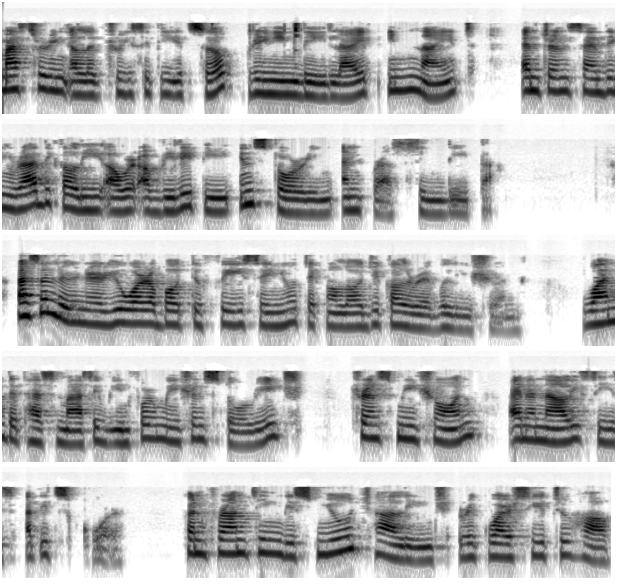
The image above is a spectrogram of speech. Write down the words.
mastering electricity itself, bringing daylight in night, and transcending radically our ability in storing and processing data. As a learner, you are about to face a new technological revolution, one that has massive information storage, transmission, and analysis at its core. Confronting this new challenge requires you to have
